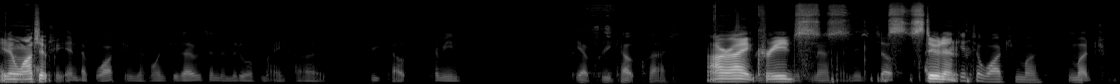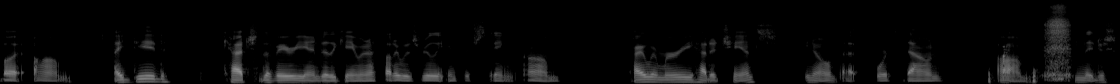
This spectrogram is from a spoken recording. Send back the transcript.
You didn't watch it? Actually, end up watching that one because I was in the middle of my uh pre-calc. I mean, yeah, pre-calc class. All right, for Creed, English I mean. So, s- I student. didn't get to watch much, much, but um, I did catch the very end of the game, and I thought it was really interesting. Um, Kyler Murray had a chance, you know, that fourth down, um, and they just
